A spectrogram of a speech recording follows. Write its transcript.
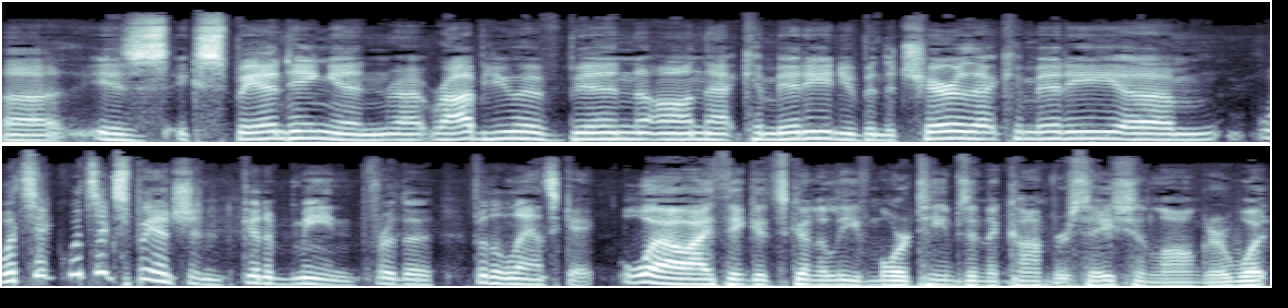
uh, is expanding. And uh, Rob, you have been on that committee, and you've been the chair of that committee. Um, what's it, what's expansion going to mean for the for the landscape? Well, I think it's going to leave more teams in the conversation longer. What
